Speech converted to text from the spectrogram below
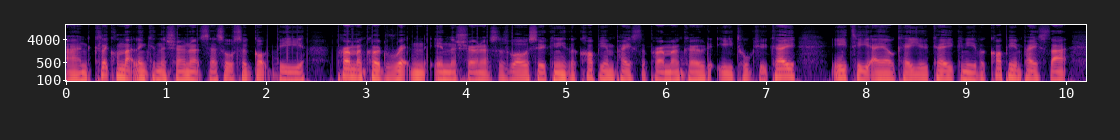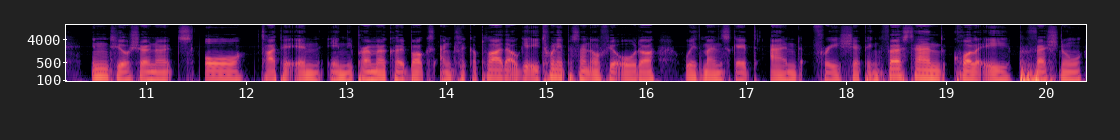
and click on that link in the show notes. There's also got the promo code written in the show notes as well, so you can either copy and paste the promo code ETALKUK, E-T-A-L-K-U-K. You can either copy and paste that into your show notes or type it in in the promo code box and click apply. That will get you 20% off your order with Manscaped and free shipping. First hand, quality, professional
